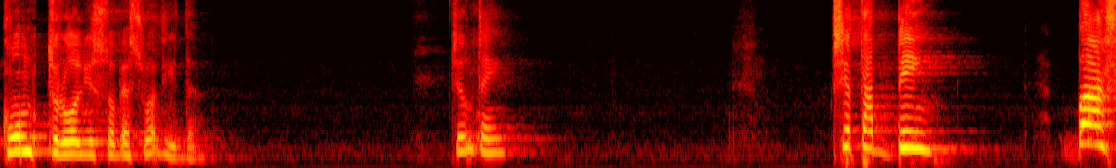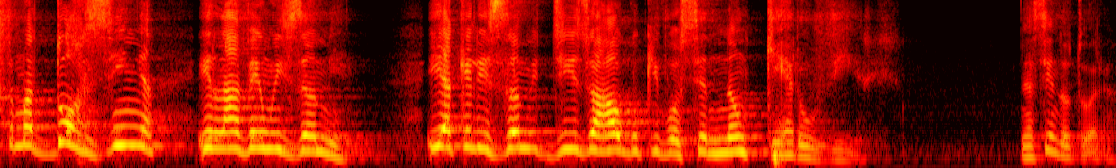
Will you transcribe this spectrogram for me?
controle sobre a sua vida. Você não tem. Você está bem. Basta uma dorzinha e lá vem um exame. E aquele exame diz algo que você não quer ouvir. Não é assim, doutora?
